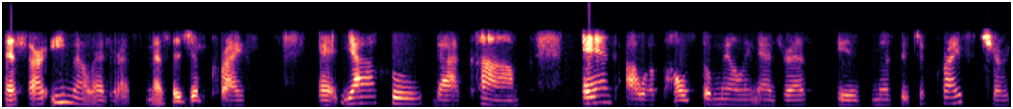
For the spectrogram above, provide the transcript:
That's our email address, messageofchrist at yahoo.com. And our postal mailing address is Message of Christ Church,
